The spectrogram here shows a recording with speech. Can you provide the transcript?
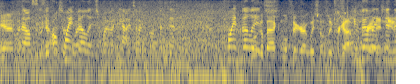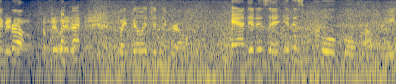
Yeah. What else is there? Oh, Point Village. Point, yeah, I talked about that, didn't Point Village. We'll go back and we'll figure out which ones we forgot. Point we'll Village create a new in the video grill. someday later. Point Village in Negril. And it is a it is a cool, cool property.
